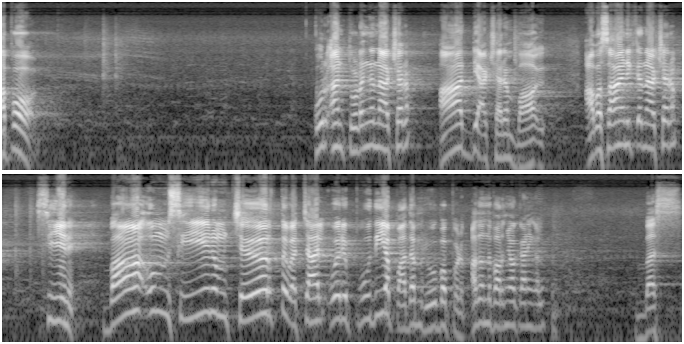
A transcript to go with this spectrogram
അപ്പോ ഖുർആൻ തുടങ്ങുന്ന അക്ഷരം ആദ്യ അക്ഷരം ബാ. അവസാനിക്കുന്ന അക്ഷരം സീന്. ബാവും സീനും ചേർത്ത് വെച്ചാൽ ഒരു പുതിയ പദം രൂപപ്പെടും. അതൊന്ന് പറഞ്ഞു നോക്കാം നിങ്ങൾ. ബസ്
